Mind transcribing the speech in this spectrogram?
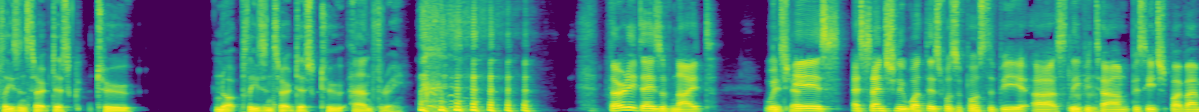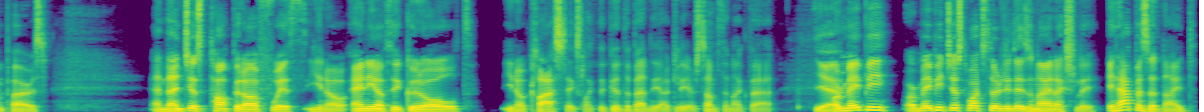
Please insert disc two, not please insert disc two and three. Thirty Days of Night which is essentially what this was supposed to be a sleepy mm-hmm. town besieged by vampires. And then just top it off with, you know, any of the good old, you know, classics like The Good, the Bad, and the Ugly or something like that. Yeah. Or maybe, or maybe just watch 30 Days a Night, actually. It happens at night.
